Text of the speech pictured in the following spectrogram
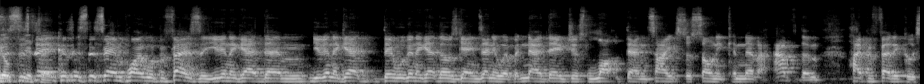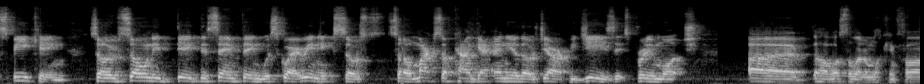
you'll, it's the you're same saying- because it's the same point with Bethesda. You're gonna get them. You're gonna get. They were gonna get those games anyway, but now they've just locked them tight, so Sony can never have them. Hypothetically speaking, so if Sony did the same thing with Square Enix, so so Microsoft can't get any of those JRPGs. It's pretty much. Uh, oh, what's the word I'm looking for?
